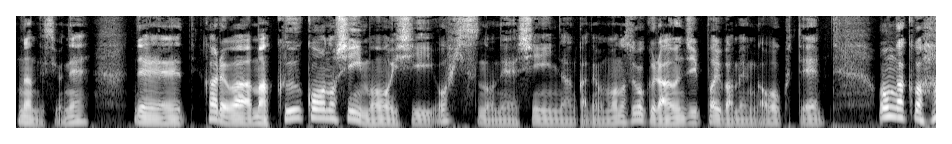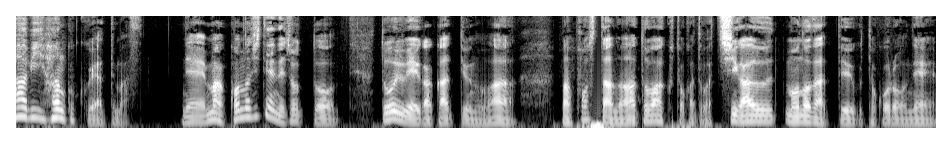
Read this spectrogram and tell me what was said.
なんですよね。で、彼は、まあ空港のシーンも多いし、オフィスのね、シーンなんかでもものすごくラウンジっぽい場面が多くて、音楽はハービー・ハンコックがやってます。で、まあこの時点でちょっと、どういう映画かっていうのは、まあポスターのアートワークとかとは違うものだっていうところをね、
